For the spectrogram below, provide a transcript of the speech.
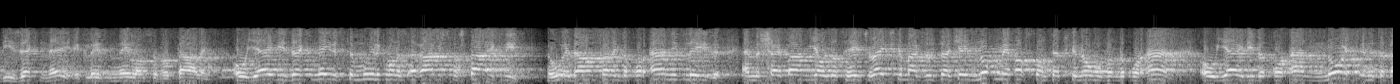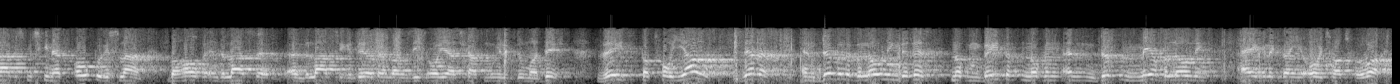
die zegt nee, ik lees de Nederlandse vertaling. Oh jij die zegt nee, dat is te moeilijk, want het Arabisch versta ik niet. Hoe, daarom kan ik de Koran niet lezen. En de shaitaan jou dat heeft wijsgemaakt, zodat jij nog meer afstand hebt genomen van de Koran. Oh jij die de Koran nooit in het Arabisch misschien hebt opengeslaan. Behalve in de laatste, in de laatste gedeelte en dan ziet, oh ja het gaat moeilijk, doe maar dicht. Weet dat voor jou zelf een dubbele beloning er is. Nog een beter, nog een, een, een meer beloning eigenlijk dan je ooit had verwacht.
